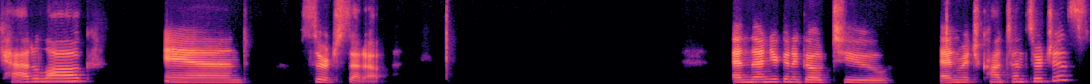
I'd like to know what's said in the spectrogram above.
catalog and search setup. And then you're going to go to enrich content searches.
